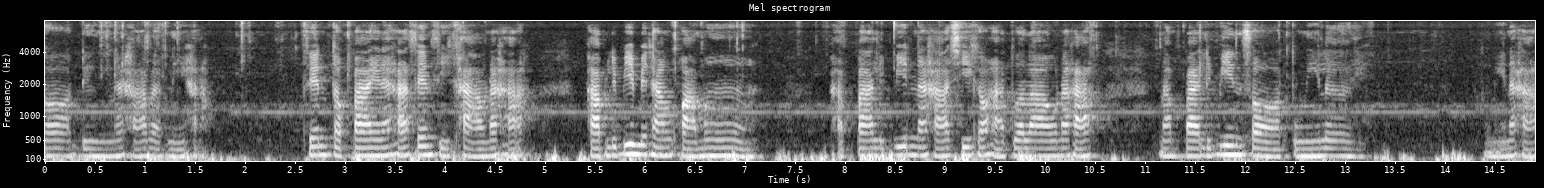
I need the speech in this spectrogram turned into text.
ก็ดึงนะคะแบบนี้ค่ะ เส้นต่อไปนะคะ เส้นสีขาวนะคะ พับริบบิ้นไปทางขวามือ พับปลาริบบิ้นนะคะ ชี้เข้าหาตัวเรานะคะ นำปลายริบบิ้นสอดตรงนี้เลย ตรงนี้นะคะ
